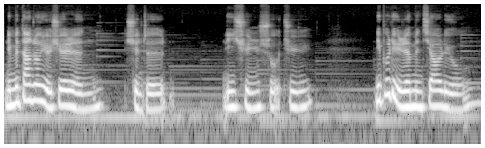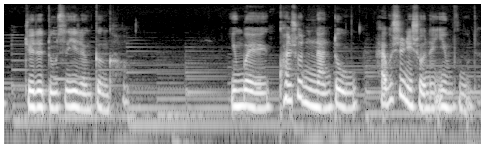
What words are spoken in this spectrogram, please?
你们当中有些人选择离群索居，你不与人们交流，觉得独自一人更好，因为宽恕的难度还不是你所能应付的。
